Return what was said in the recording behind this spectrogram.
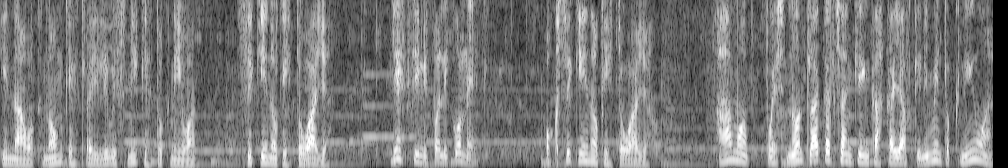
inauac nonqueh tlailiuis miqueh tocniuan. Siquin okihtoaya. Yeh simicualiconetl. Oksiquin okihtoaya. Amo, pues non tlacatl san quincahcayauhtinimin tocniuan.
